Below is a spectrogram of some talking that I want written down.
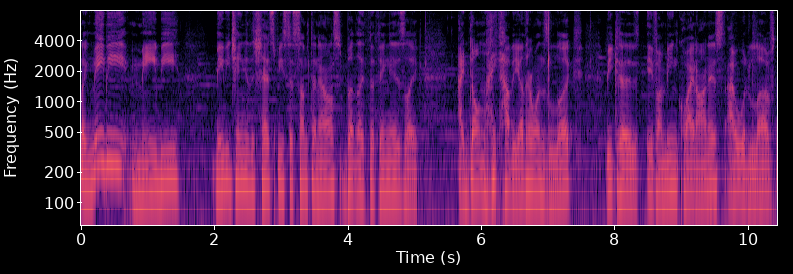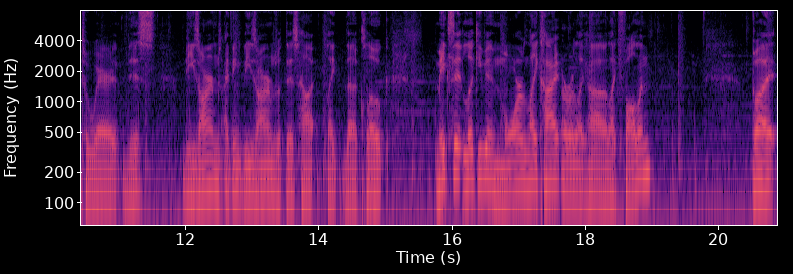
Like, maybe, maybe, maybe changing the chest piece to something else. But, like, the thing is, like, I don't like how the other ones look because if I'm being quite honest, I would love to wear this these arms. I think these arms with this like the cloak makes it look even more like high or like uh like fallen. But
